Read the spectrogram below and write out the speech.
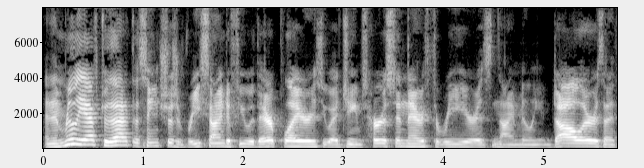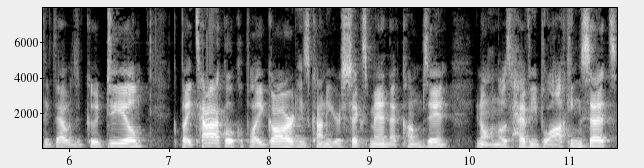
And then really after that, the Saints just re-signed a few of their players. You had James Hurst in there, three years, nine million dollars, and I think that was a good deal. Could play tackle, could play guard. He's kind of your six man that comes in, you know, on those heavy blocking sets.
